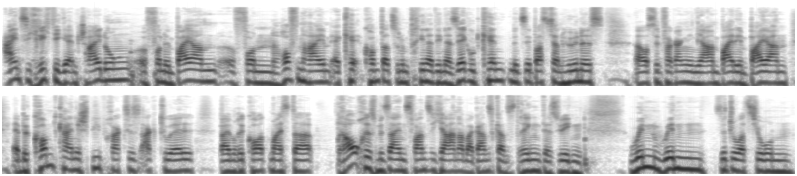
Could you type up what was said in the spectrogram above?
einzig richtige Entscheidung äh, von den Bayern, äh, von Hoffenheim. Er kommt da zu einem Trainer, den er sehr gut kennt, mit Sebastian Hoeneß äh, aus den vergangenen Jahren bei den Bayern. Er bekommt keine Spielpraxis aktuell beim Rekordmeister, braucht es mit seinen 20 Jahren aber ganz, ganz dringend. Deswegen Win-Win-Situation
